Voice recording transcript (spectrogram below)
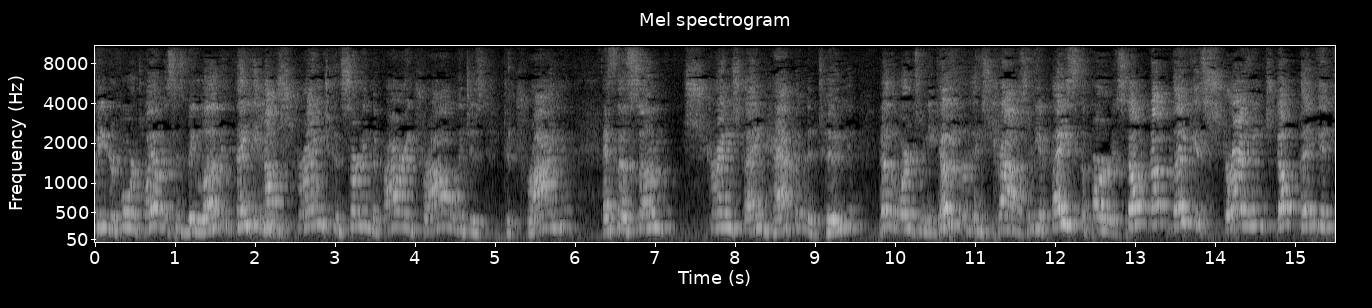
Peter 4.12 it says, Beloved, think it not strange concerning the fiery trial which is to try you, as though some strange thing happened to you. In other words, when you go through these trials, when you face the furnace, don't, don't think it's strange. Don't think it,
